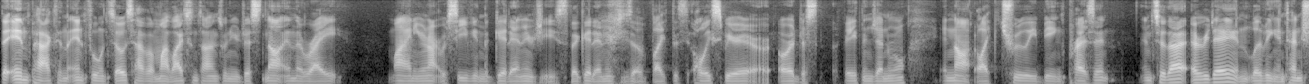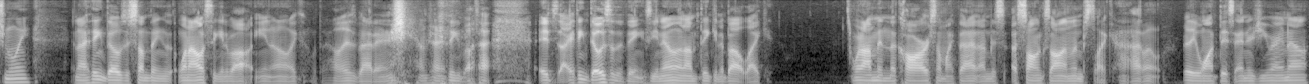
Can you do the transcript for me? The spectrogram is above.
the impact and the influence those have on my life sometimes when you're just not in the right mind, you're not receiving the good energies, the good energies of like this Holy Spirit or, or just faith in general, and not like truly being present into that every day and living intentionally. And I think those are something when I was thinking about, you know, like what the hell is bad energy? I'm trying to think about that. It's I think those are the things, you know, and I'm thinking about like when I'm in the car or something like that, I'm just a song's on. I'm just like I don't really want this energy right now.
